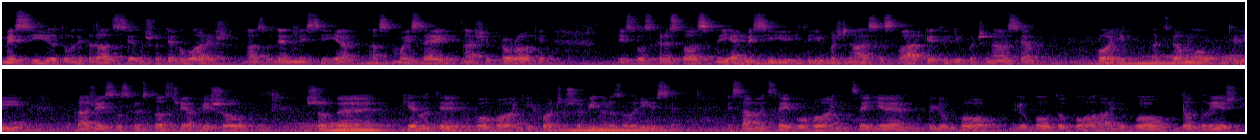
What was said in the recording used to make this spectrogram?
Месію, то вони казали, сину, що ти говориш? У нас один Месія, у нас Мойсей, наші пророки. Ісус Христос не є Месією, і тоді починалися сварки, і тоді починався поділ на цьому тлі. Каже Ісус Христос, що я прийшов, щоб кинути вогонь і хочу, щоб він розгорівся. І саме цей вогонь це є любов, любов до Бога, любов до ближніх.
